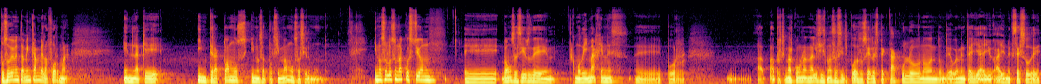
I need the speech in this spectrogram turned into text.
pues obviamente también cambia la forma en la que interactuamos y nos aproximamos hacia el mundo. Y no solo es una cuestión, eh, vamos a decir, de, como de imágenes, eh, por aproximar con un análisis más así tipo de social espectáculo, ¿no? en donde obviamente hay, hay, un exceso de,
